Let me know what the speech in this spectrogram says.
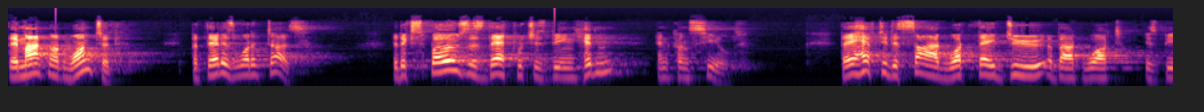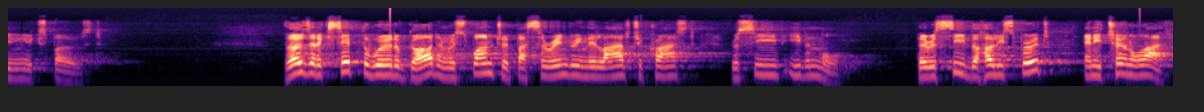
They might not want it, but that is what it does. It exposes that which is being hidden and concealed. They have to decide what they do about what is being exposed. Those that accept the word of God and respond to it by surrendering their lives to Christ receive even more. They receive the Holy Spirit and eternal life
